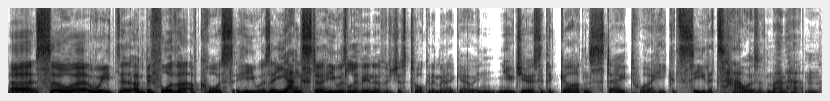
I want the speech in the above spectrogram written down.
Uh, so uh, we, uh, and before that, of course, he was a youngster. He was living, as we was just talking a minute ago, in New Jersey, the Garden State, where he could see the towers of Manhattan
